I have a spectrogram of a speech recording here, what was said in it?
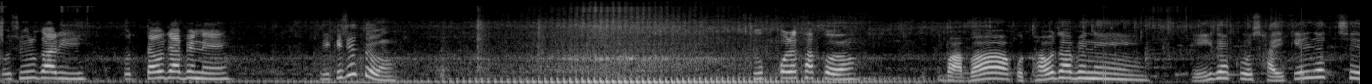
প্রচুর গাড়ি, কোথাও যাবে নে। দেখেছ তো? চুপ করে থাকো। বাবা, কোথাও যাবে নে এই দেখো, সাইকেল যাচ্ছে।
